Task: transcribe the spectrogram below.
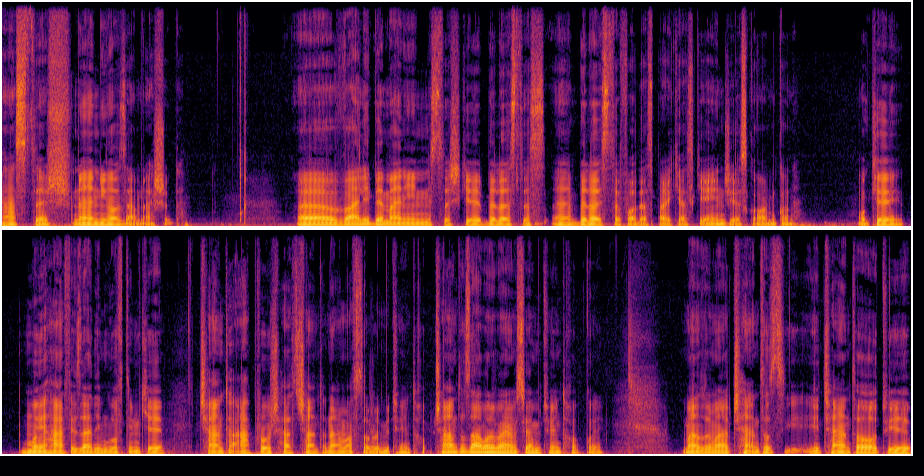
هستش. نه نیازم نشده. ولی به معنی این نیستش که بلا, بلا استفاده است برای کسی که NGS کار می‌کنه. اوکی؟ ما یه حرفی زدیم گفتیم که چند تا approach هست چند تا نرم افزار رو می‌تونید انتخاب چند تا زبان برنامه‌نویسی می‌تونید انتخاب کنید منظور من چند تا چند تا توی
